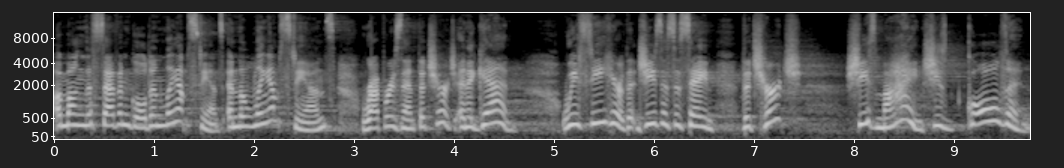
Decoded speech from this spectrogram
among the seven golden lampstands. And the lampstands represent the church. And again we see here that jesus is saying the church she's mine. She's golden.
